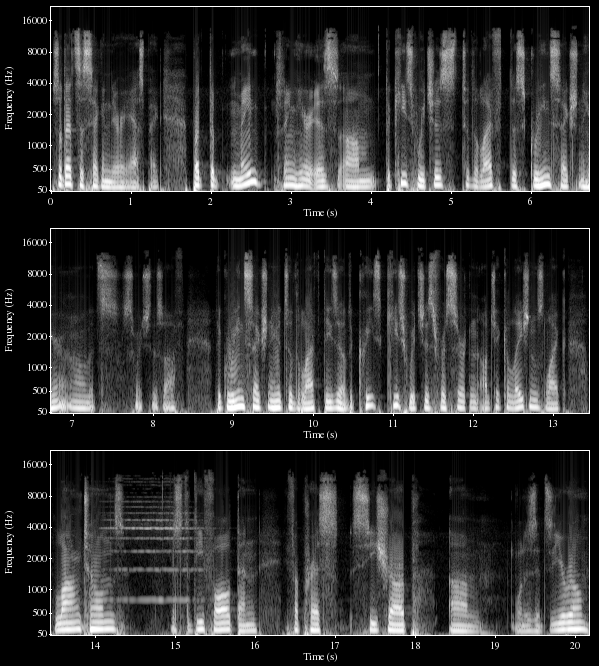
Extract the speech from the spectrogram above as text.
So that's the secondary aspect. But the main thing here is um, the key switches to the left this green section here. Oh, let's switch this off the green section here to the left these are the key, key switches for certain articulations like long tones. That's the default. Then if I press C sharp um, what is it? Zero.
